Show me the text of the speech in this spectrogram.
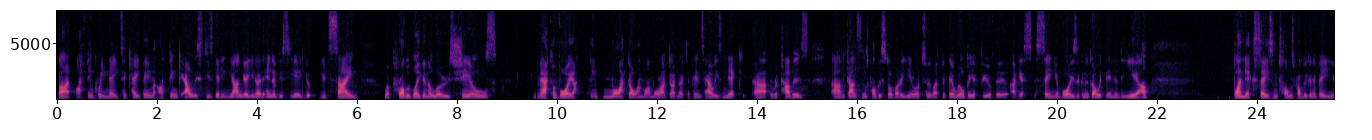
But I think we need to keep him. I think our list is getting younger. You know, the end of this year, you, would say we're probably going to lose Shiels, McEvoy. I think might go on one more. I don't know. It depends how his neck uh, recovers. Um, Gunston's probably still got a year or two left, but there will be a few of the, I guess, senior boys are going to go at the end of the year by next season, Tom's probably going to be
